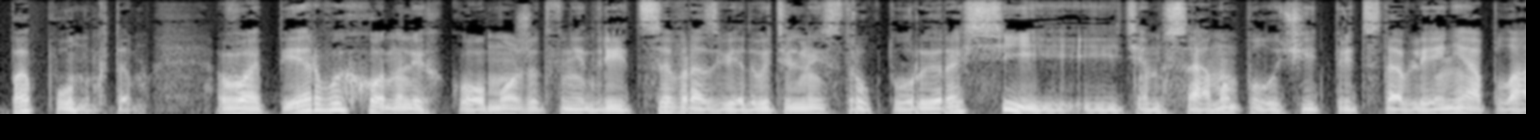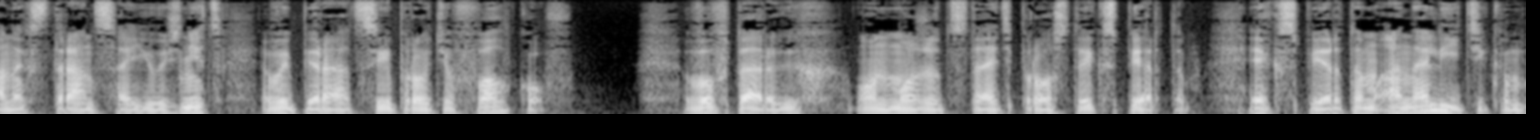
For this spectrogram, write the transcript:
По пунктам. Во-первых, он легко может внедриться в разведывательные структуры России и тем самым получить представление о планах стран-союзниц в операции против волков. Во-вторых, он может стать просто экспертом, экспертом-аналитиком,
